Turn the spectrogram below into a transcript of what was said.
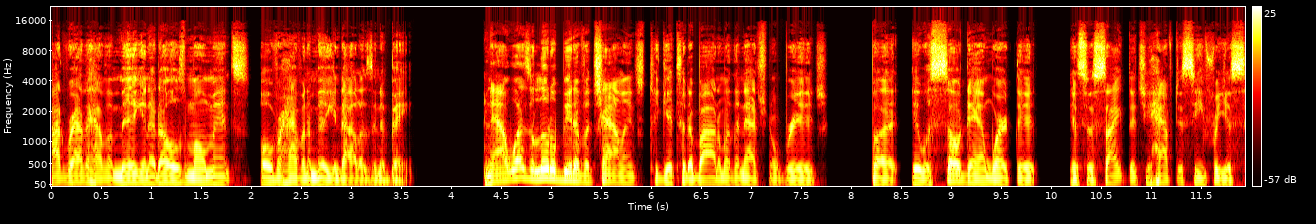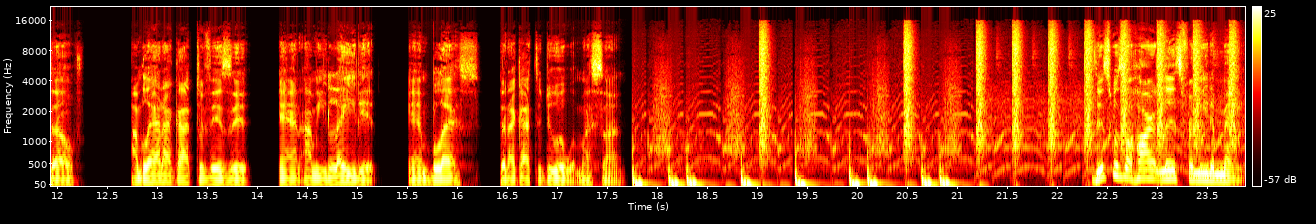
I'd rather have a million of those moments over having a million dollars in the bank. Now, it was a little bit of a challenge to get to the bottom of the Natural Bridge, but it was so damn worth it. It's a sight that you have to see for yourself. I'm glad I got to visit, and I'm elated and blessed that I got to do it with my son. This was a hard list for me to make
